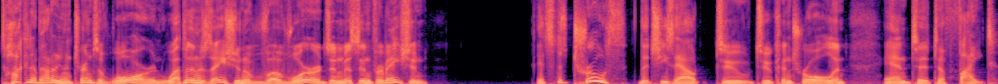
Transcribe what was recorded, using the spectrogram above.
Talking about it in terms of war and weaponization of, of words and misinformation. It's the truth that she's out to, to control and, and to, to fight.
